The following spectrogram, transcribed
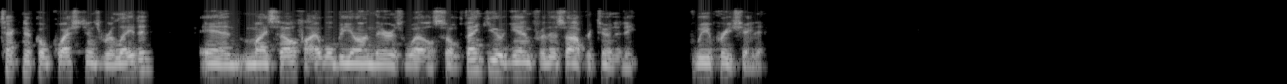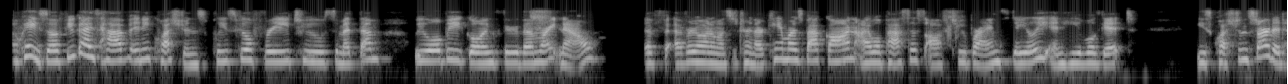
technical questions related. And myself, I will be on there as well. So thank you again for this opportunity. We appreciate it. Okay, so if you guys have any questions, please feel free to submit them. We will be going through them right now. If everyone wants to turn their cameras back on, I will pass this off to Brian Staley and he will get these questions started.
